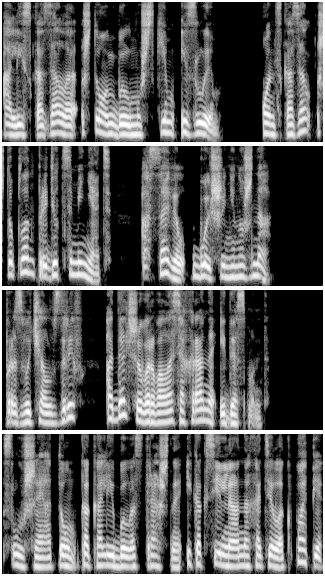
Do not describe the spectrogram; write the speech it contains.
Али сказала, что он был мужским и злым. Он сказал, что план придется менять, а Савил больше не нужна. Прозвучал взрыв, а дальше ворвалась охрана и Десмонд. Слушая о том, как Али было страшно и как сильно она хотела к папе,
